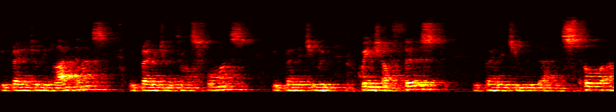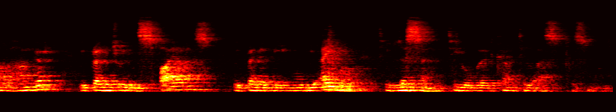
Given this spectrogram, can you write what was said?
We pray that you would enlighten us. We pray that you would transform us. We pray that you would quench our thirst. We pray that you would uh, still our hunger. We pray that you would inspire us. We pray that we will be able to listen to your word come to us this morning.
